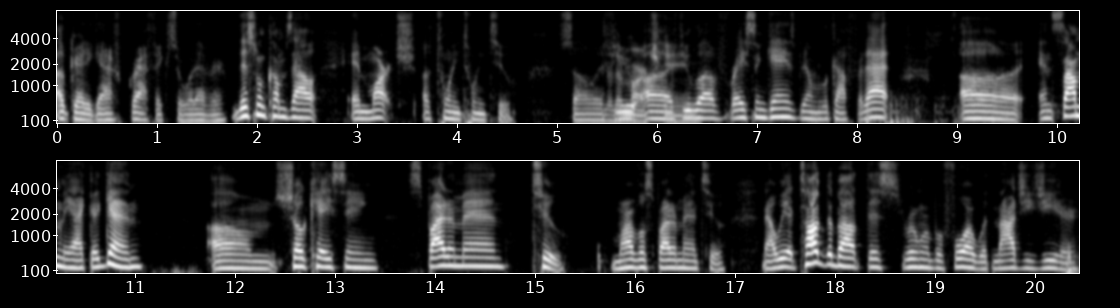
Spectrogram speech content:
upgraded graf- graphics or whatever. This one comes out in March of 2022. So if Another you uh, if you love racing games, be on the lookout for that. Uh, Insomniac again, um, showcasing Spider-Man 2, Marvel Spider-Man 2. Now we had talked about this rumor before with Nadji Jeter,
